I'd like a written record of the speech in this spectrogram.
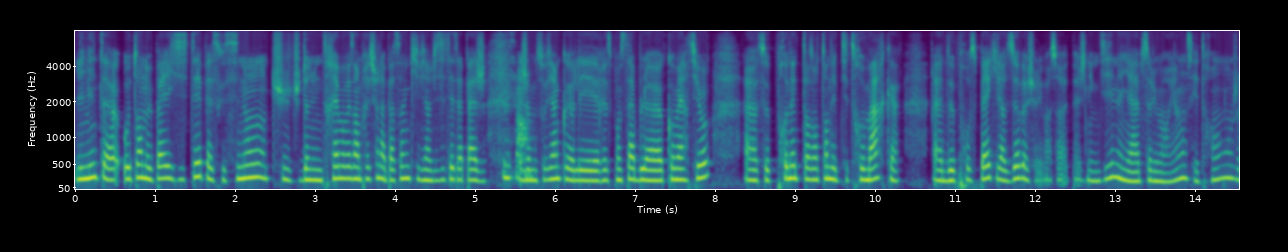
Limite, euh, autant ne pas exister parce que sinon, tu, tu, donnes une très mauvaise impression à la personne qui vient visiter ta page. Je me souviens que les responsables euh, commerciaux euh, se prenaient de temps en temps des petites remarques euh, de prospects qui leur disaient oh, bah, Je suis allé voir sur votre page LinkedIn, il n'y a absolument rien, c'est étrange.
